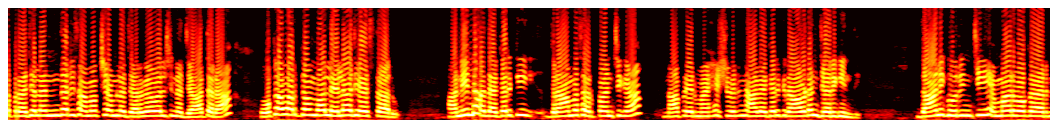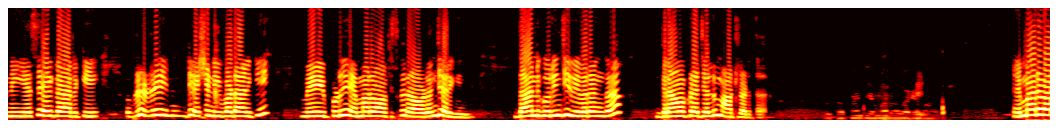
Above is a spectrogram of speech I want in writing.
ప్రజలందరి సమక్షంలో జరగవలసిన జాతర ఒక వర్గం వాళ్ళు ఎలా చేస్తారు? అని నా దగ్గరికి గ్రామ సర్పంచ్గా నా పేరు మహేశ్వరి నా దగ్గరికి రావడం జరిగింది. దాని గురించి ఎంఆర్ఓ గారిని ఎస్ఐ గారికి రిప్రజెంటేషన్ ఇవ్వడానికి మేము ఇప్పుడు ఎంఆర్ఓ ఆఫీస్కి రావడం జరిగింది. దాని గురించి వివరంగా గ్రామ ప్రజలు మాట్లాడతారు. ఎంఆర్ఓ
